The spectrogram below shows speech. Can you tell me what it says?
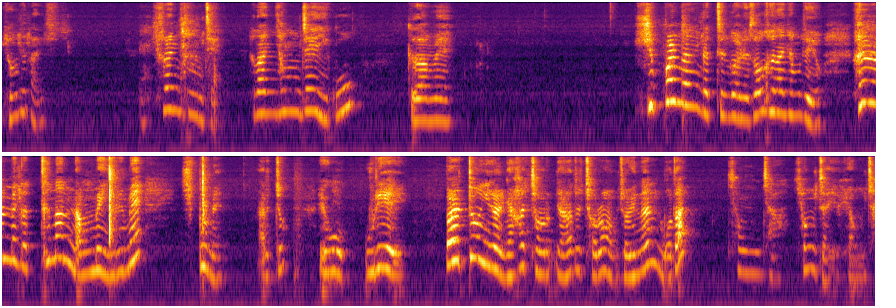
형제는 아니지. 흔한 형제, 흔한 형제이고 그 다음에 슈퍼맨 같은 걸 해서 흔한 형제예요. 흔한 같은 흔한 남매 이름의 슈퍼맨 알았죠? 그리고 우리의 뻘뚱이를 양아처럼 양아들처럼 저희는 뭐다? 형자. 형자예요, 형자.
